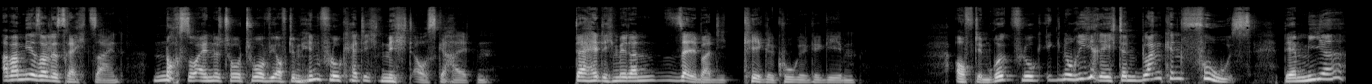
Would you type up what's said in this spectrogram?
Aber mir soll es recht sein. Noch so eine Tortur wie auf dem Hinflug hätte ich nicht ausgehalten. Da hätte ich mir dann selber die Kegelkugel gegeben. Auf dem Rückflug ignoriere ich den blanken Fuß, der mir,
